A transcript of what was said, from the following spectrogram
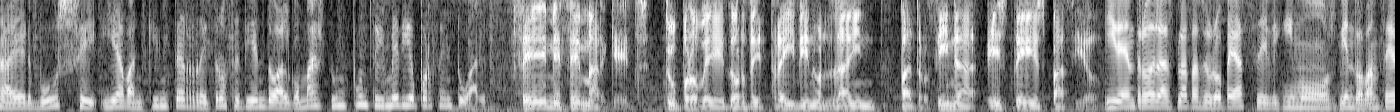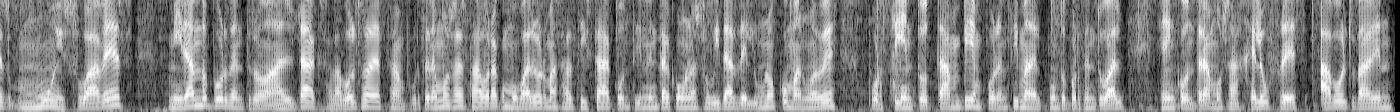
a Airbus y a Bankinter retrocediendo algo más de un punto y medio porcentual. CMC Markets, tu proveedor de trading online, patrocina este espacio. Y dentro de las plazas europeas seguimos viendo avances muy suaves. Mirando por dentro al DAX, a la bolsa de Frankfurt, tenemos hasta ahora como valor más alcista a Continental con una subida del 1,9%. También por encima del punto porcentual encontramos a HelloFresh, a Volkswagen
